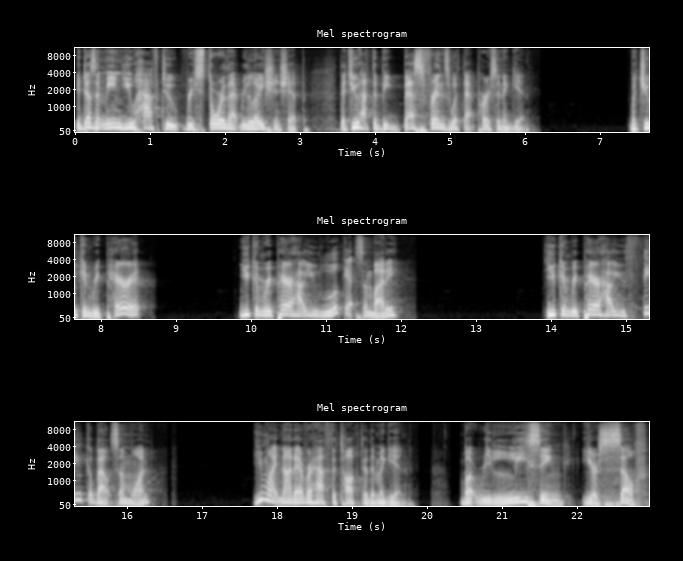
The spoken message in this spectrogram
it doesn't mean you have to restore that relationship, that you have to be best friends with that person again. But you can repair it. You can repair how you look at somebody. You can repair how you think about someone. You might not ever have to talk to them again, but releasing yourself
